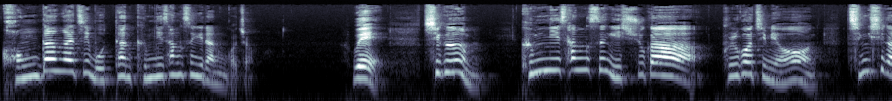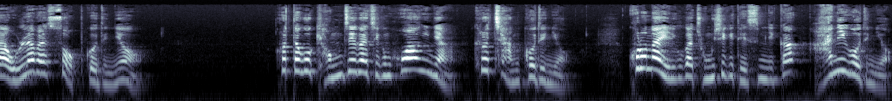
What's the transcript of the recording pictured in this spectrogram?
건강하지 못한 금리 상승이라는 거죠. 왜? 지금 금리 상승 이슈가 불거지면 증시가 올라갈 수 없거든요. 그렇다고 경제가 지금 호황이냐? 그렇지 않거든요. 코로나19가 종식이 됐습니까? 아니거든요.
